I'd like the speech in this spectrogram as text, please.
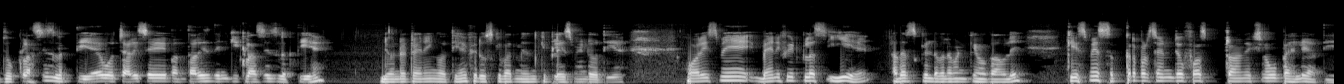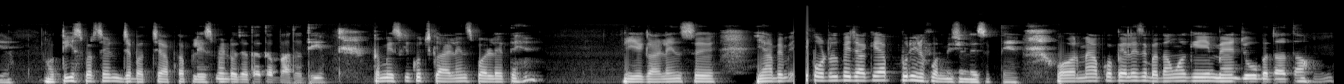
जो क्लासेस लगती है, वो 40 से पैंतालीस दिन की क्लासेस लगती है। जो अंडर ट्रेनिंग होती है, फिर उसके बाद में उनकी प्लेसमेंट होती है। और इसमें बेनिफिट प्लस ये है अदर स्किल डेवलपमेंट के मुकाबले, कि इसमें 70 परसेंट जो फ़र्स्ट ट्रांजेक्शन वो पहले आती है। और 30 परसेंट जब बच्चे आपका प्लेसमेंट हो जाता है, तब बात होती है। तो हम इसकी कुछ गाइडलाइंस पढ़ लेते हैं। ये गाइडलाइंस यहाँ पे इस पोर्टल पे जाके आप पूरी इन्फॉर्मेशन ले सकते हैं। और मैं आपको पहले से बताऊँगा कि मैं जो बताता हूँ,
